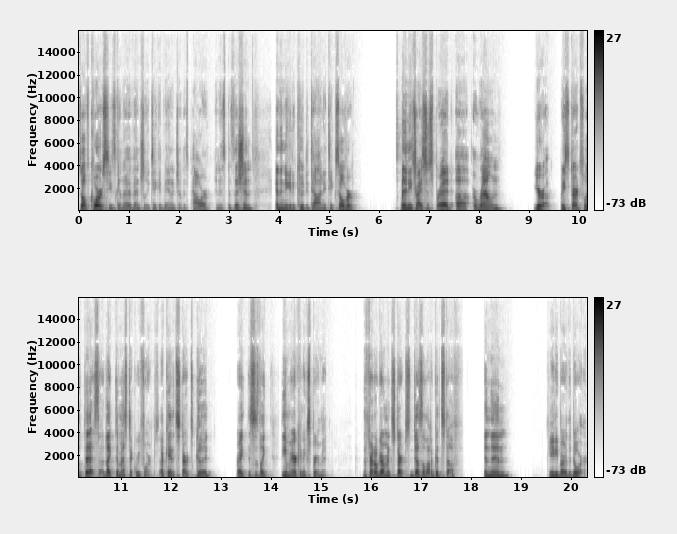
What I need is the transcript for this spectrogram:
So, of course, he's going to eventually take advantage of his power and his position. And then you get a coup d'etat and he takes over. And then he tries to spread uh, around Europe. But he starts with this, like domestic reforms. Okay, it starts good, right? This is like the American experiment. The federal government starts, does a lot of good stuff, and then Katie bar the door.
